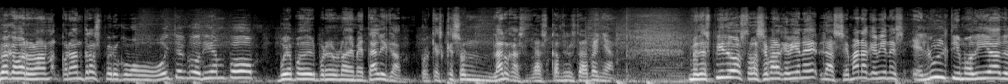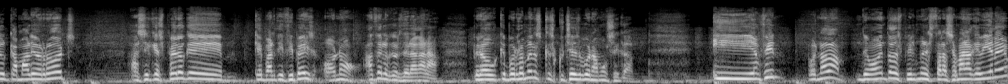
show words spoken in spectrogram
iba a acabar con- Antras, pero como hoy tengo tiempo, voy a poder poner una de Metallica, porque es que son largas las canciones de esta peña. Me despido hasta la semana que viene. La semana que viene es el último día del Camaleo Roach, así que espero que, que participéis o no, haced lo que os dé la gana, pero que por lo menos que escuchéis buena música. Y en fin, pues nada, de momento despedirme hasta la semana que viene.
